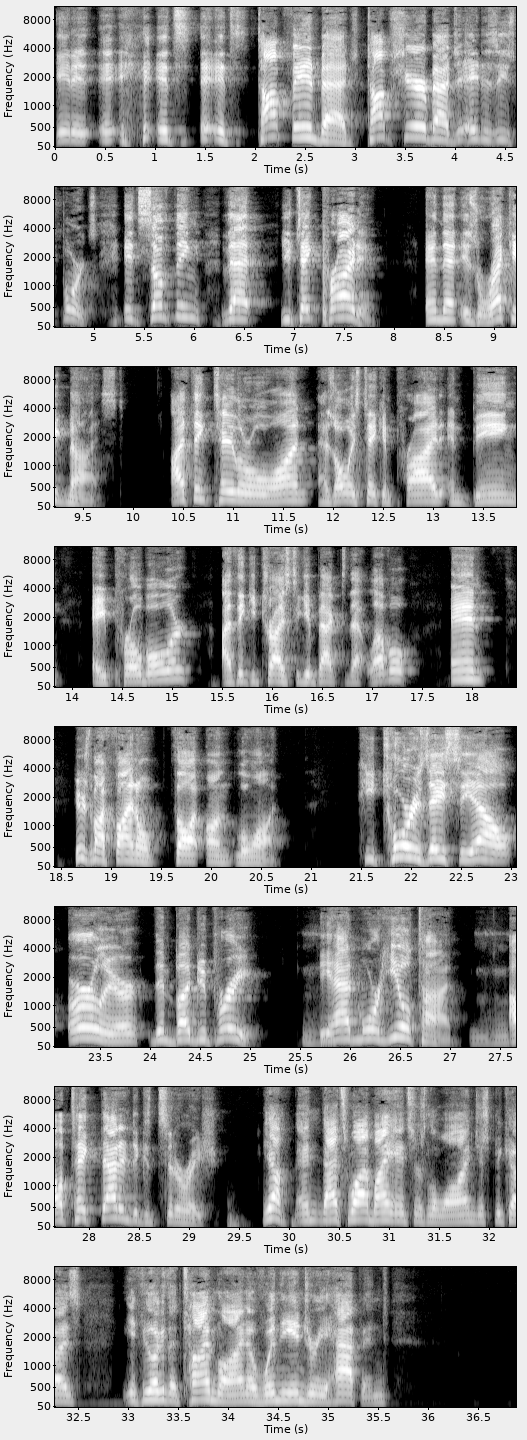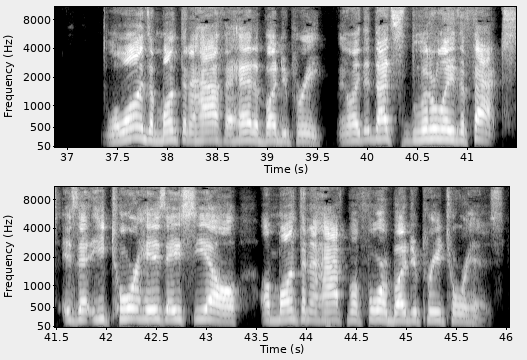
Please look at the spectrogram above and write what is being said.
It is it, it's it's top fan badge, top share badge at A to Z Sports. It's something that you take pride in and that is recognized. I think Taylor Lewan has always taken pride in being a Pro Bowler. I think he tries to get back to that level. And here's my final thought on Lewan. He tore his ACL earlier than Bud Dupree. Mm-hmm. He had more heal time. Mm-hmm. I'll take that into consideration. Yeah, and that's why my answer is Lewan, just because if you look at the timeline of when the injury happened – Lewan's a month and a half ahead of Bud Dupree. And like that's literally the facts is that he tore his ACL a month and a half before Bud Dupree tore his.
